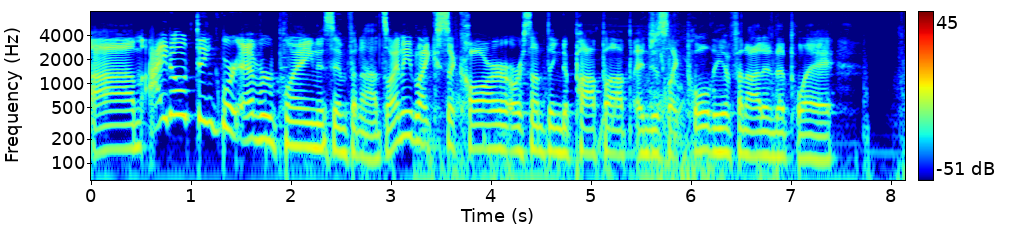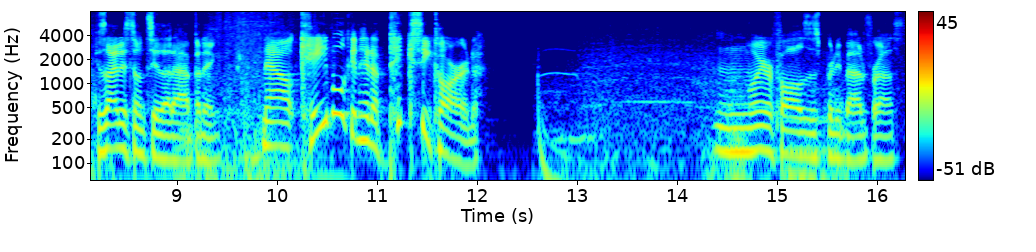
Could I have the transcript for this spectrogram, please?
Um, I don't think we're ever playing this Infinite, so I need like Sakar or something to pop up and just like pull the Infinite into play. Because I just don't see that happening. Now, Cable can hit a Pixie card. Mm, Moira Falls is pretty bad for us.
